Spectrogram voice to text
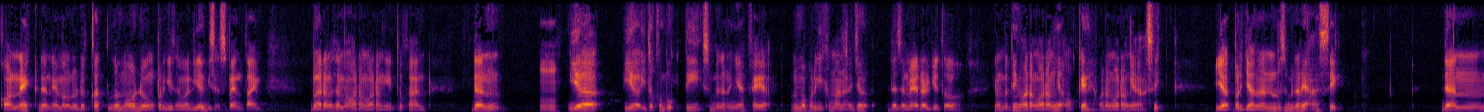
connect dan emang lu deket lu mau dong pergi sama dia bisa spend time bareng sama orang-orang itu kan. Dan Mm-mm. ya ya itu kebukti sebenarnya kayak lu mau pergi ke mana aja doesn't matter gitu loh. Yang penting orang-orangnya oke orang-orangnya asik ya perjalanan lu sebenarnya asik. Dan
